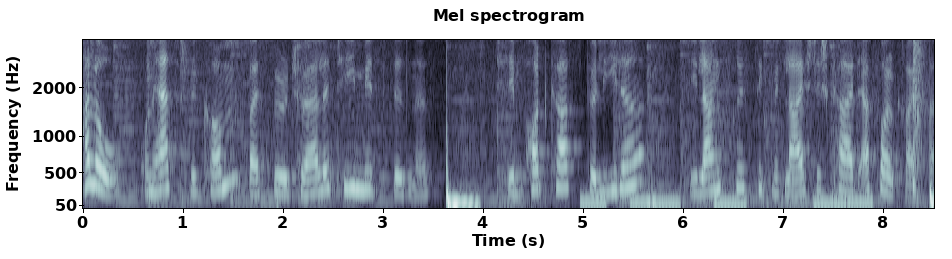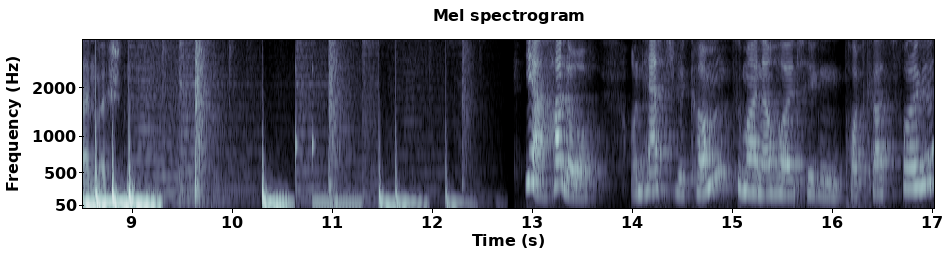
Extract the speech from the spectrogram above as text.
Hallo und herzlich willkommen bei Spirituality Meets Business, dem Podcast für Leader, die langfristig mit Leichtigkeit erfolgreich sein möchten. Ja, hallo und herzlich willkommen zu meiner heutigen Podcast-Folge,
